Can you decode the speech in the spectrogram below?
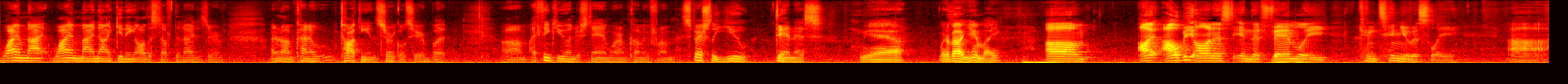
Why am not? Why am I not getting all the stuff that I deserve? I don't know. I'm kind of talking in circles here, but um, I think you understand where I'm coming from, especially you, Dennis. Yeah. What about you, Mike? Um, I I'll be honest in that family continuously. Uh,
